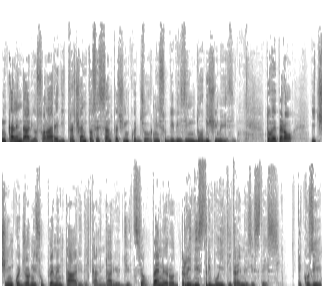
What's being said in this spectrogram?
un calendario solare di 365 giorni suddivisi in 12 mesi, dove però i cinque giorni supplementari del calendario egizio vennero ridistribuiti tra i mesi stessi. E così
